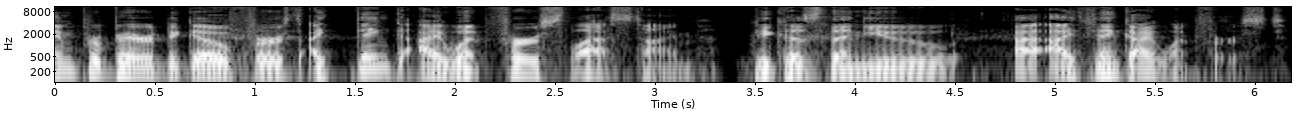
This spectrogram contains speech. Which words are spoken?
I'm prepared to go first. I think I went first last time because then you I, I think I went first.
